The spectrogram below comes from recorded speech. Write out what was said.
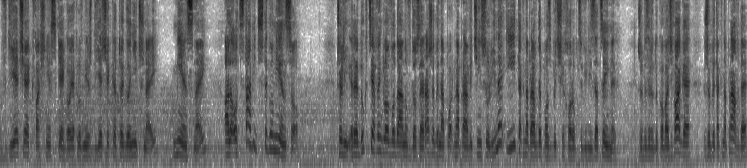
w diecie kwaśniewskiego, jak również diecie ketogenicznej, mięsnej, ale odstawić z tego mięso. Czyli redukcja węglowodanów do zera, żeby nap- naprawić insulinę i tak naprawdę pozbyć się chorób cywilizacyjnych. Żeby zredukować wagę, żeby tak naprawdę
